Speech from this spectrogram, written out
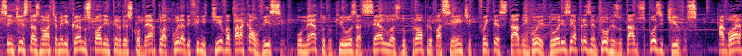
Cientistas norte-americanos podem ter descoberto a cura definitiva para a calvície. O método, que usa células do próprio paciente, foi testado em roedores e apresentou resultados positivos. Agora,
